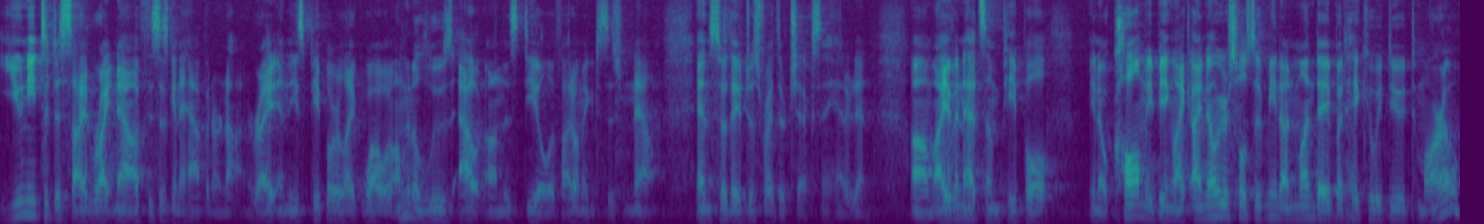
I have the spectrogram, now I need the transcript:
you need to decide right now if this is going to happen or not, right? And these people are like, "Whoa, I'm going to lose out on this deal if I don't make a decision now." And so they just write their checks and hand it in. Um, I even had some people you know, call me being like, I know you're supposed to meet on Monday, but hey, could we do tomorrow?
